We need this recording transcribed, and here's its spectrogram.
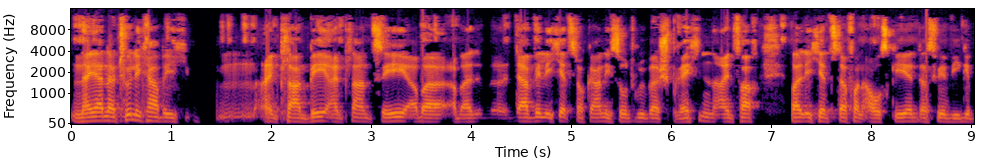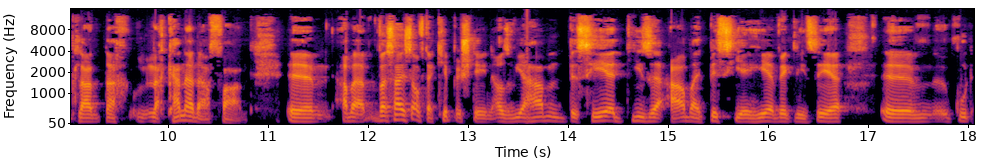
Naja, natürlich habe ich ein Plan B, ein Plan C, aber, aber äh, da will ich jetzt noch gar nicht so drüber sprechen, einfach weil ich jetzt davon ausgehe, dass wir wie geplant nach, nach Kanada fahren. Ähm, aber was heißt auf der Kippe stehen? Also wir haben bisher diese Arbeit bis hierher wirklich sehr ähm, gut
